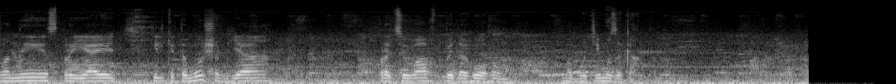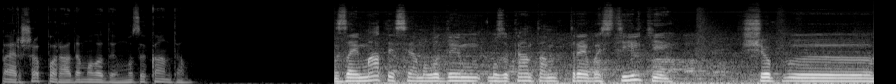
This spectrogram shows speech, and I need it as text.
вони сприяють тільки тому, щоб я працював педагогом, мабуть, і музикантом. Перша порада молодим музикантам. Займатися молодим музикантам треба стільки, щоб е,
